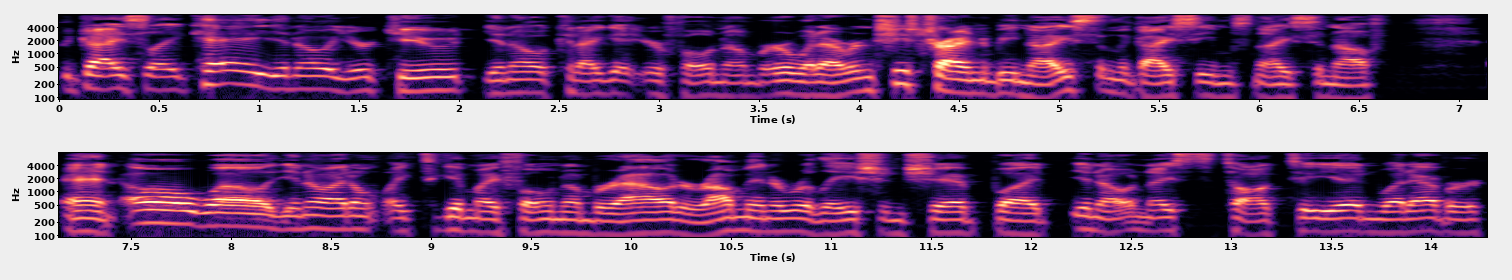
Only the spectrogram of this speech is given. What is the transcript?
the guy's like, "Hey, you know, you're cute. You know, can I get your phone number or whatever?" And she's trying to be nice, and the guy seems nice enough and oh well you know i don't like to give my phone number out or i'm in a relationship but you know nice to talk to you and whatever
